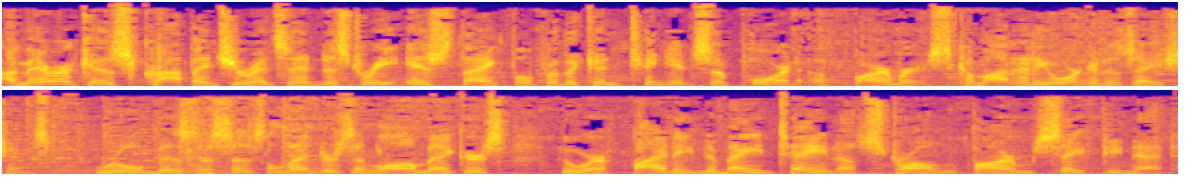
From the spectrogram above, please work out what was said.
America's crop insurance industry is thankful for the continued support of farmers, commodity organizations, rural businesses, lenders, and lawmakers who are fighting to maintain a strong farm safety net.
